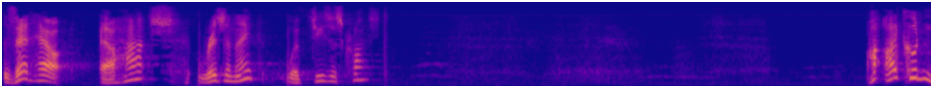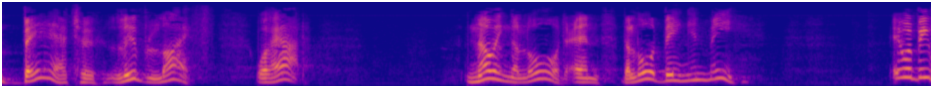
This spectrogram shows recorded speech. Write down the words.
Is that how our hearts resonate with Jesus Christ? I, I couldn't bear to live life without knowing the Lord and the Lord being in me. It would be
